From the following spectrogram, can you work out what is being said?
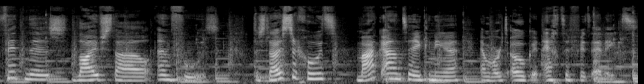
fitness, lifestyle en food. Dus luister goed, maak aantekeningen en word ook een echte Fit Addict.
